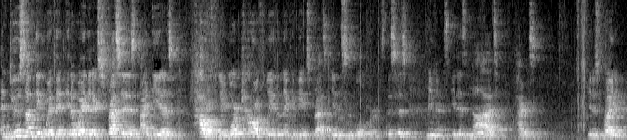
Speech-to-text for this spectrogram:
and do something with it in a way that expresses ideas powerfully, more powerfully than they could be expressed in simple words. This is remix. It is not piracy. It is writing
